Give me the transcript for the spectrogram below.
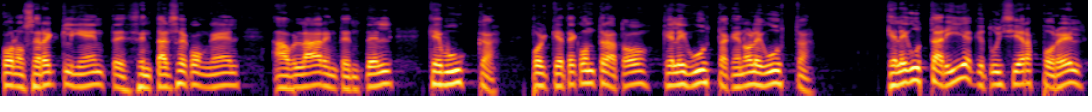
conocer al cliente, sentarse con él, hablar, entender qué busca, por qué te contrató, qué le gusta, qué no le gusta, qué le gustaría que tú hicieras por él.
